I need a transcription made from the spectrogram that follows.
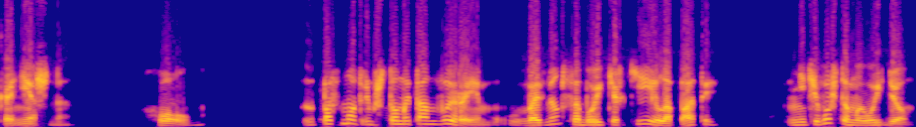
Конечно. Холм. Посмотрим, что мы там выроем. Возьмем с собой кирки и лопаты. Ничего, что мы уйдем.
